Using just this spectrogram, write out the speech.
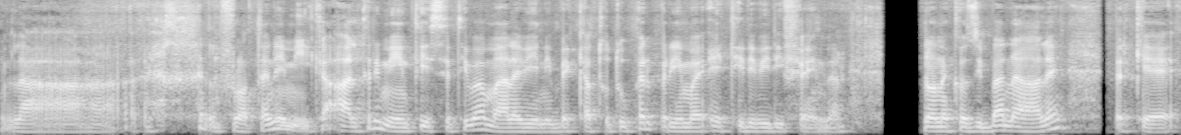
la, la, flotta nemica, altrimenti se ti va male vieni beccato tu per primo e ti devi difendere. Non è così banale perché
